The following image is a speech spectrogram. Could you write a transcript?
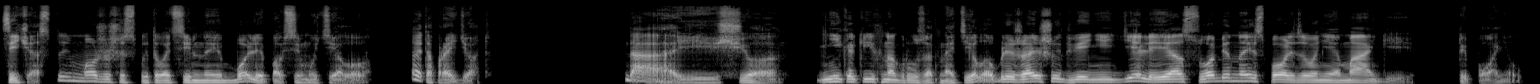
Сейчас ты можешь испытывать сильные боли по всему телу. Это пройдет. Да, и еще Никаких нагрузок на тело в ближайшие две недели и особенно использование магии. Ты понял?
